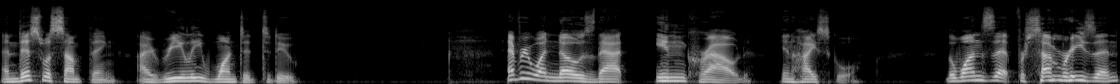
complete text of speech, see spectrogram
And this was something I really wanted to do. Everyone knows that in crowd in high school. The ones that for some reason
